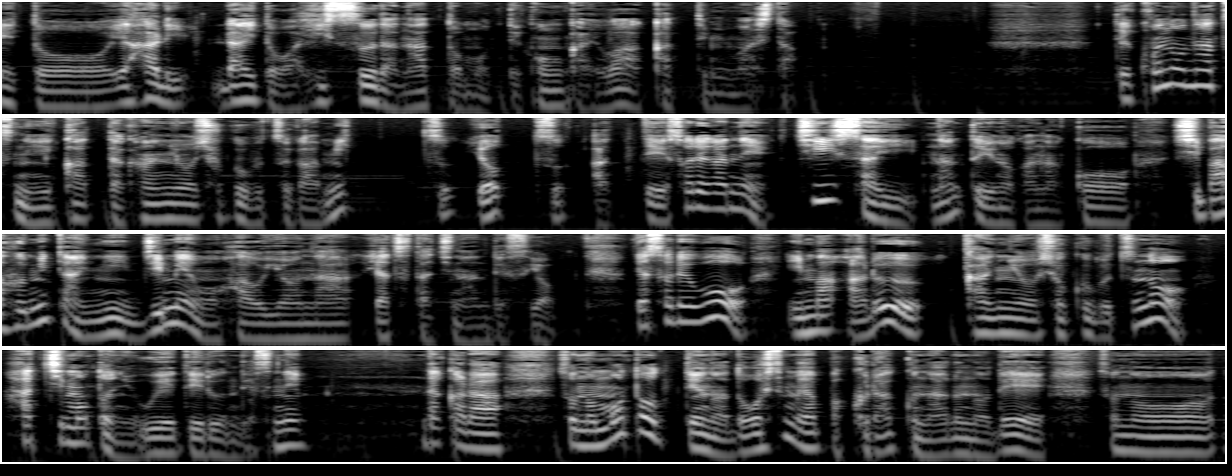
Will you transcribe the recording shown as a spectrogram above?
えっと、やはりライトは必須だなと思って今回は買ってみました。で、この夏に買った観葉植物が3つ、4つあって、それがね、小さい、なんというのかな、こう、芝生みたいに地面を這うようなやつたちなんですよ。で、それを今ある観葉植物の鉢元に植えてるんですね。だから、その元っていうのはどうしてもやっぱ暗くなるので、その、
